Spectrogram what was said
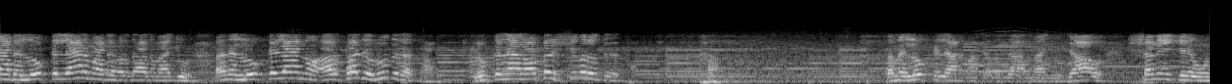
માટે લોક કલ્યાણ માટે વરદાન માંગ્યું. અને લોક કલ્યાણનો અર્થ જ રુદ્ર થાય. લોક કલ્યાણ અર્થ શિવ રુદ્ર થાય. તમે લોક કલ્યાણ માટે વરદાન માંગ્યું. જાઓ શનિ કે હું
